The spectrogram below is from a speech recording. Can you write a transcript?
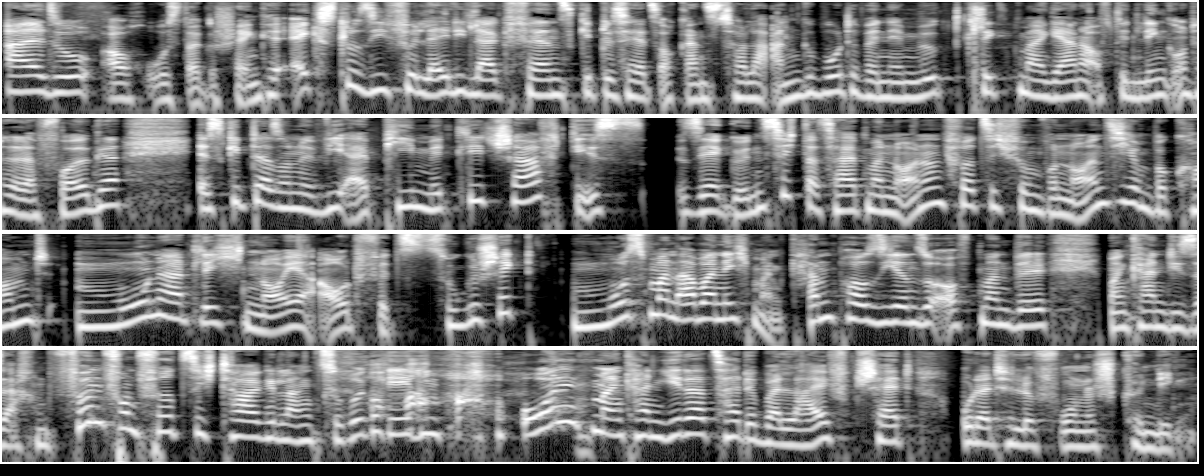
Also auch Ostergeschenke. Exklusiv für Ladylike-Fans gibt es ja jetzt auch ganz tolle Angebote. Wenn ihr mögt, klickt mal gerne auf den Link unter der Folge. Es gibt da so eine VIP-Mitgliedschaft, die ist sehr günstig. Da zahlt man 49,95 und bekommt monatlich neue Outfits zugeschickt. Muss man aber nicht. Man kann pausieren, so oft man will. Man kann die Sachen 45 Tage lang zurückgeben und man kann jederzeit über Live-Chat oder telefonisch kündigen.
